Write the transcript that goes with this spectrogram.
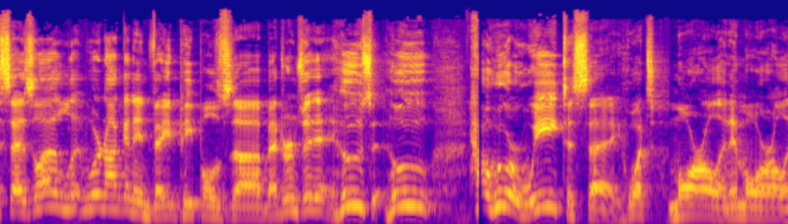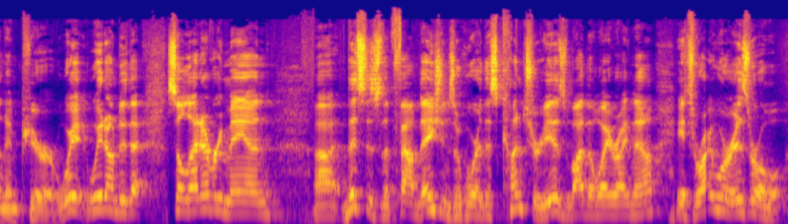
says well, we're not going to invade people's uh, bedrooms. Who's who? How who are we to say what's moral and immoral and impure? We we don't do that. So let every man uh, this is the foundations of where this country is, by the way, right now. It's right where Israel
